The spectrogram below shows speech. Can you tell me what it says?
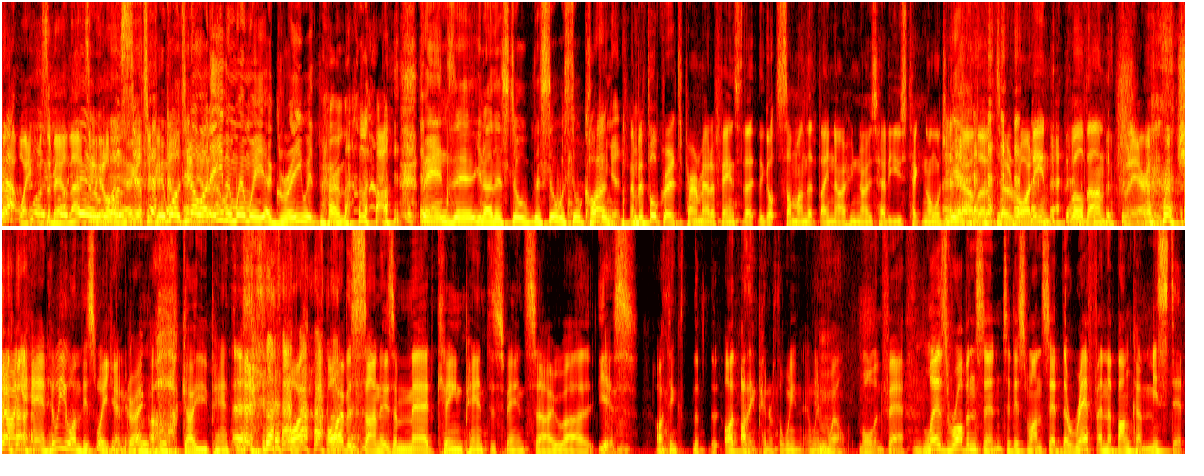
that week was about that, to be Yeah, it was. honest. It was. You know what? Even when we agree with Parramatta fans, they're, you know, they're still, they're still, we're still copying it. And before credit to Parramatta fans, that they got someone that they know who knows how to use technology Yeah. to, be able to, to write in. Well done. Good areas. Showing your hand. Who are you on this weekend, Greg? Oh, go you Panthers! I, I have a son who's a mad keen Panthers fan, so uh, yes, I think the, the I, I think Penrith will win and win mm. well. More than fair. Les Robinson to this one said the ref and the bunker missed it.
